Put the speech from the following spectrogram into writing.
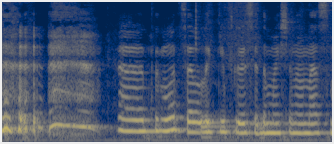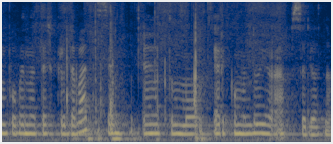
тому це великий плюс. Я думаю, що у нас повинно теж продаватися. Е, Тому я рекомендую абсолютно.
